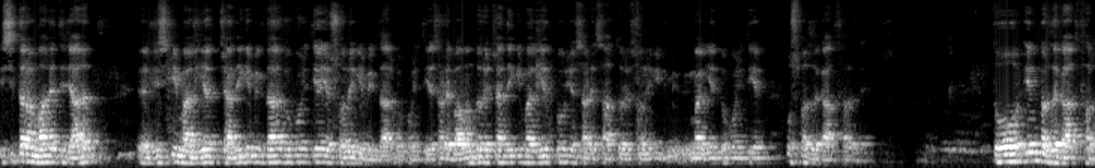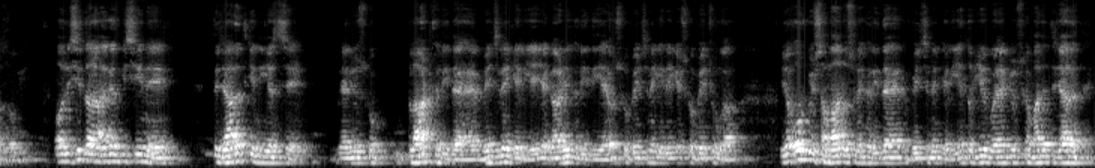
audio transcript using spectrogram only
इसी तरह माल तजारत, जिसकी मालियत चांदी की मकदार को पहुँचती है या सोने की मकदार को पहुँचती है। साढ़े बावन तोले चांदी की मालियत को या साढ़े सात तोले सोने की मालियत को पहुँचती है, उस पर जक़ात फ़र्ज़ है। तो इन पर ज़क़़त फ़र्ज़ होगी। और इसी तरह अगर किसी ने तजारत की नीयत से यानी उसको प्लाट खरीदा है, बेचने के लिए या गाड़ी खरीदी है, उसको बेचने के लिए कि उसको बेचूँगा, या और कोई सामान उसने खरीदा है बेचने के लिए तो ये गोया कि उसका माल तजारत है।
